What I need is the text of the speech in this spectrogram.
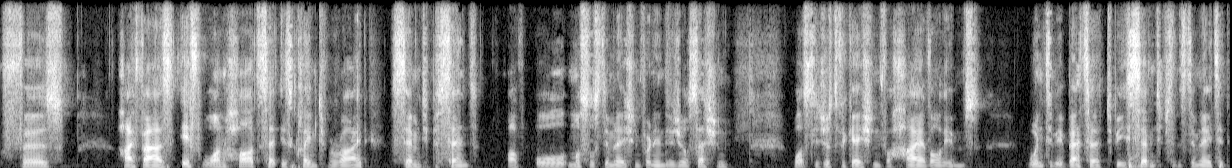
Furs. Hi Faz. If one hard set is claimed to provide 70% of all muscle stimulation for an individual session, what's the justification for higher volumes? Wouldn't it be better to be 70% stimulated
